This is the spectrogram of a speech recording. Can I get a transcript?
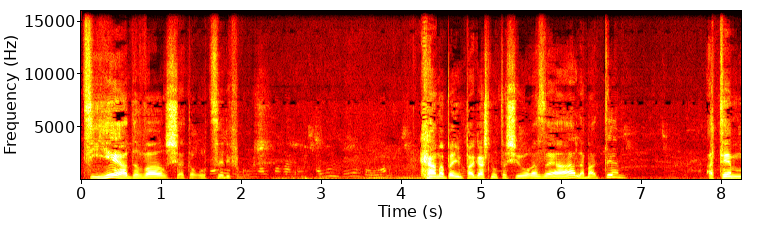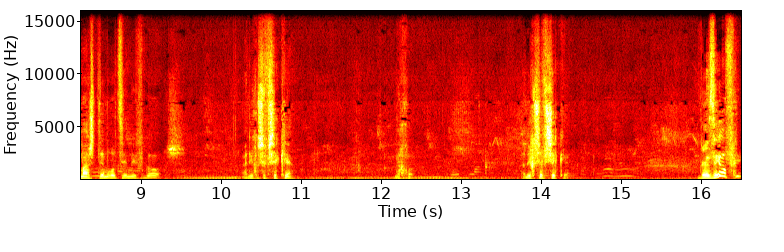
תהיה הדבר שאתה רוצה לפגוש. כמה פעמים פגשנו את השיעור הזה, אה? למדתם? אתם מה שאתם רוצים לפגוש? אני חושב שכן. נכון. אני חושב שכן. ואיזה יופי,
